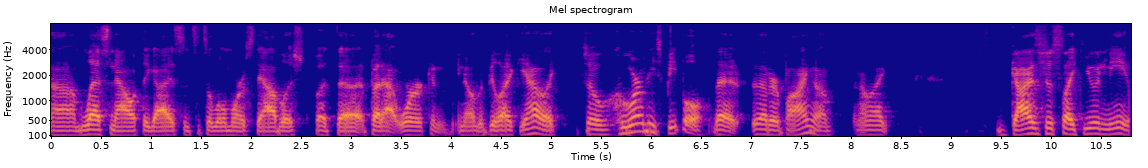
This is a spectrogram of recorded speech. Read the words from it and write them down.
um, less now with the guys since it's a little more established, but uh, but at work, and you know they'll be like, yeah, like so who are these people that that are buying them? And I'm like, guys just like you and me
